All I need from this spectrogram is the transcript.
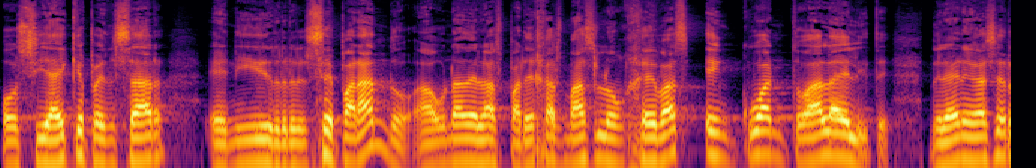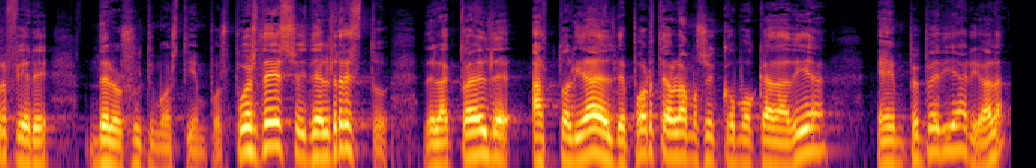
o si hay que pensar en ir separando a una de las parejas más longevas en cuanto a la élite de la NBA se refiere de los últimos tiempos. Pues de eso y del resto de la actualidad del deporte hablamos hoy como cada día en Pepe Diario. ¿ala?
